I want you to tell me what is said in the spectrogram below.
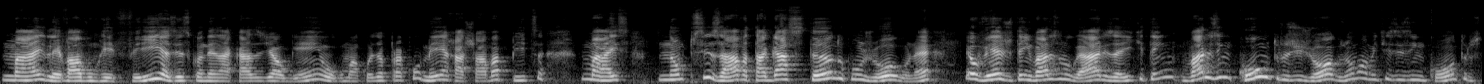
mas levava um refri, às vezes quando é na casa de alguém, alguma coisa para comer, rachava a pizza, mas não precisava estar tá gastando com o jogo, né? Eu vejo, tem vários lugares aí que tem vários encontros de jogos. Normalmente esses encontros,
